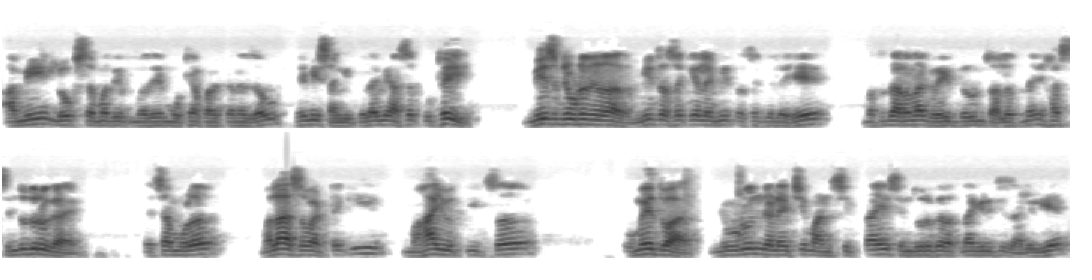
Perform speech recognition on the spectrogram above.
आम्ही लोकसभेमध्ये मोठ्या फरकाने जाऊ हे मी सांगितलेलं मी असं कुठेही मीच निवडून येणार मीच असं केलं मी तसं केलं हे मतदारांना गृहीत धरून चालत नाही. हा सिंधुदुर्ग आहे. त्याच्यामुळं मला असं वाटतं की महायुतीचं उमेदवार निवडून देण्याची मानसिकता ही सिंधुदुर्ग रत्नागिरीची झालेली आहे.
